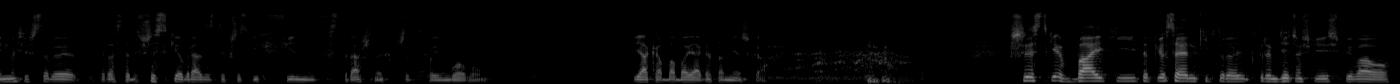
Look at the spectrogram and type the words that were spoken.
I myślisz sobie teraz wtedy wszystkie obrazy z tych wszystkich filmów strasznych przed twoją głową. Jaka baba Jaga tam mieszka. wszystkie bajki, te piosenki, które, którym dzieciom się kiedyś śpiewało,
